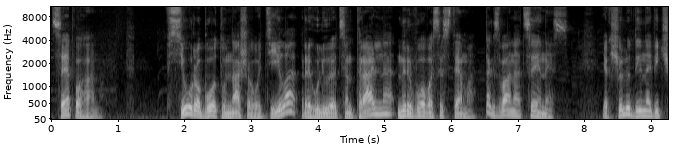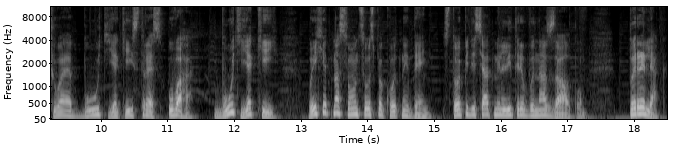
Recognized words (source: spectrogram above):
це погано. Всю роботу нашого тіла регулює центральна нервова система, так звана ЦНС. Якщо людина відчуває будь-який стрес, увага! Будь-який вихід на сонце у спекотний день, 150 мл вина залпом, переляк,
